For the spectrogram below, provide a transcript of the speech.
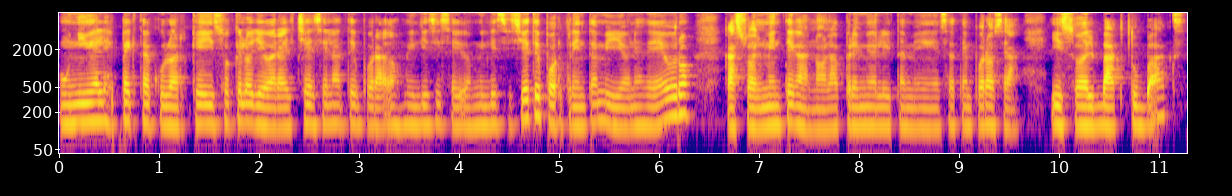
Un nivel espectacular que hizo que lo llevara el Chelsea en la temporada 2016-2017 por 30 millones de euros. Casualmente ganó la Premier League también en esa temporada, o sea, hizo el back-to-backs.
